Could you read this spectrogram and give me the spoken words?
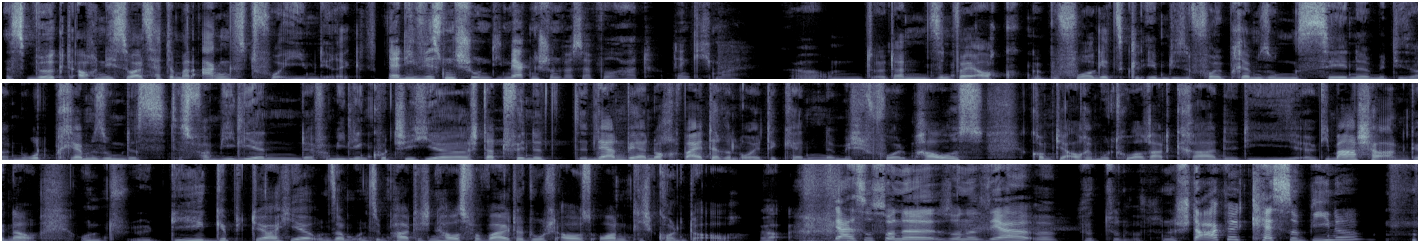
es wirkt auch nicht so, als hätte man Angst vor ihm direkt. Ja, die wissen schon, die merken schon, was er vorhat, denke ich mal. Ja, und äh, dann sind wir ja auch, bevor jetzt eben diese Vollbremsungsszene mit dieser Notbremsung des, des Familien, der Familienkutsche hier stattfindet, lernen wir ja noch weitere Leute kennen, nämlich vor dem Haus kommt ja auch im Motorrad gerade die, äh, die Marsche an, genau. Und äh, die gibt ja hier unserem unsympathischen Hausverwalter durchaus ordentlich Konto auch, ja. Ja, es ist so eine, so eine sehr, so eine starke Kessebiene.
